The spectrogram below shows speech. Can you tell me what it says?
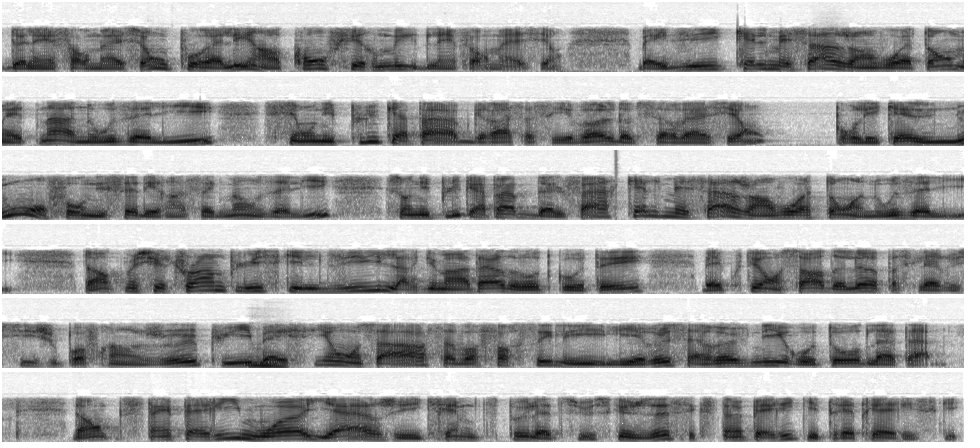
de l'information ou pour aller en confirmer de l'information. Ben, il dit, quel message envoie-t-on maintenant à nos alliés si on n'est plus capable, grâce à ces vols d'observation, pour lesquels nous, on fournissait des renseignements aux alliés, si on n'est plus capable de le faire, quel message envoie-t-on à nos alliés? Donc, M. Trump, lui, ce qu'il dit, l'argumentaire de l'autre côté, ben écoutez, on sort de là parce que la Russie joue pas franc jeu, puis ben si on sort, ça va forcer les, Russes à revenir autour de la table. Donc, c'est un pari, moi, hier, j'ai écrit un petit peu là-dessus. Ce que je disais, c'est que c'est un pari qui est très, très risqué.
